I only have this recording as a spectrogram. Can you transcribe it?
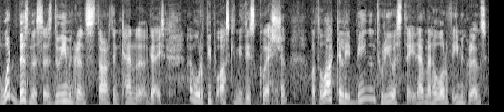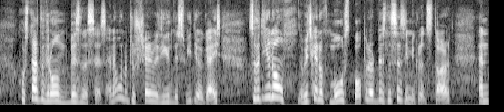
what businesses do immigrants start in Canada, guys? I have a lot of people asking me this question, but luckily, being into real estate, I've met a lot of immigrants who started their own businesses, and I wanted to share with you in this video, guys, so that you know which kind of most popular businesses immigrants start, and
